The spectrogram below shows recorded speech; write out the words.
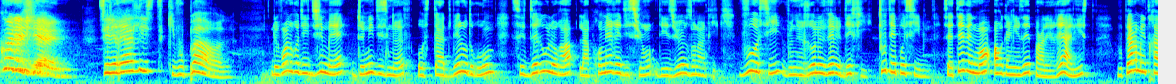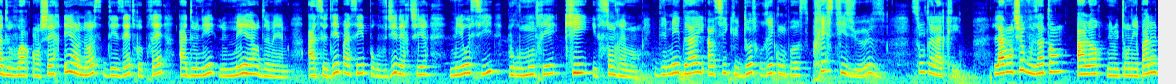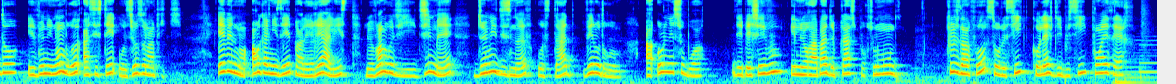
collégienne. C'est les réalistes qui vous parlent. Le vendredi 10 mai 2019, au stade Vélodrome, se déroulera la première édition des Jeux Olympiques. Vous aussi, venez relever le défi. Tout est possible. Cet événement, organisé par les réalistes, vous permettra de voir en chair et en os des êtres prêts à donner le meilleur d'eux-mêmes, à se dépasser pour vous divertir, mais aussi pour vous montrer qui ils sont vraiment. Des médailles ainsi que d'autres récompenses prestigieuses sont à la clé. L'aventure vous attend, alors ne lui tournez pas le dos et venez nombreux assister aux Jeux olympiques. Événement organisé par les réalistes le vendredi 10 mai 2019 au stade Vélodrome à Aulnay-sous-Bois. Dépêchez-vous, il n'y aura pas de place pour tout le monde. Plus d'infos sur le site collègedebussy.fr.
